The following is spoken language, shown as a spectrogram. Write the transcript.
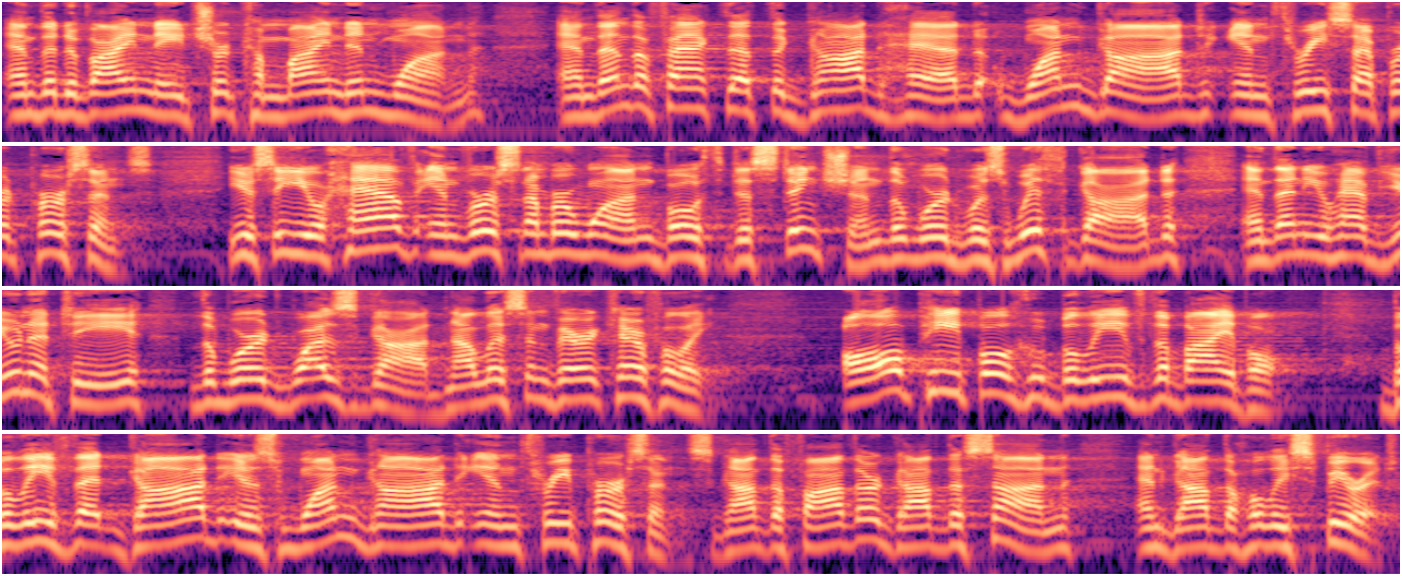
and the divine nature, combined in one. And then the fact that the Godhead, one God in three separate persons. You see, you have in verse number one both distinction, the word was with God, and then you have unity, the word was God. Now listen very carefully. All people who believe the Bible believe that God is one God in three persons God the Father, God the Son, and God the Holy Spirit.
